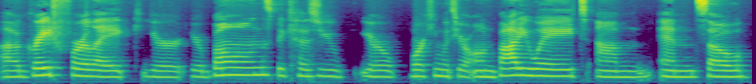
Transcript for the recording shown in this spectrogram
Uh, great for like your your bones because you you're working with your own body weight, um, and so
